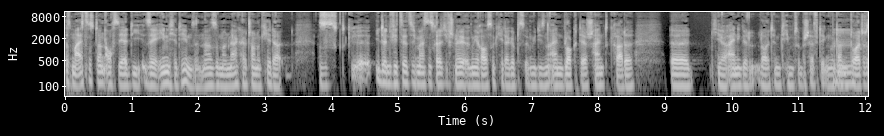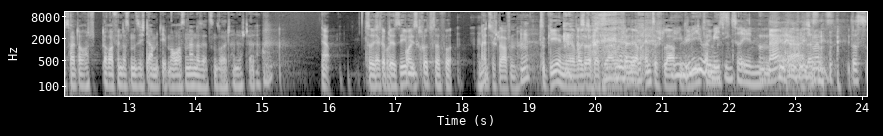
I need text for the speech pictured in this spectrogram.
das meistens dann auch sehr die sehr ähnliche Themen sind. Ne? Also man merkt halt schon, okay, da also es äh, identifiziert sich meistens relativ schnell irgendwie raus, okay, da gibt es irgendwie diesen einen Block, der scheint gerade äh, hier einige Leute im Team zu beschäftigen. Und dann Mhm. deutet es halt auch darauf hin, dass man sich damit eben auch auseinandersetzen sollte an der Stelle. Ja. So, ich glaube, cool. der Sebi ist kurz davor Einzuschlafen. zu gehen, ja, wollte Also- ich gerade sagen. Wahrscheinlich auch einzuschlafen. Die Meetings. reden. Nein, ja, ich meine, das,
